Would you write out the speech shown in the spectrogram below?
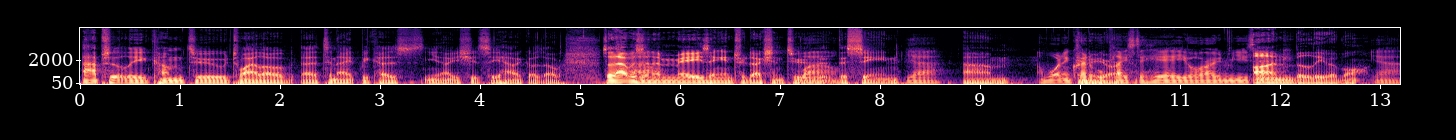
absolutely come to Twilo uh, tonight because you know you should see how it goes over. So that was an amazing introduction to Wow. the, the scene. Yeah. Um, And what an incredible York. place to hear your own music. unbelievable. yeah.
